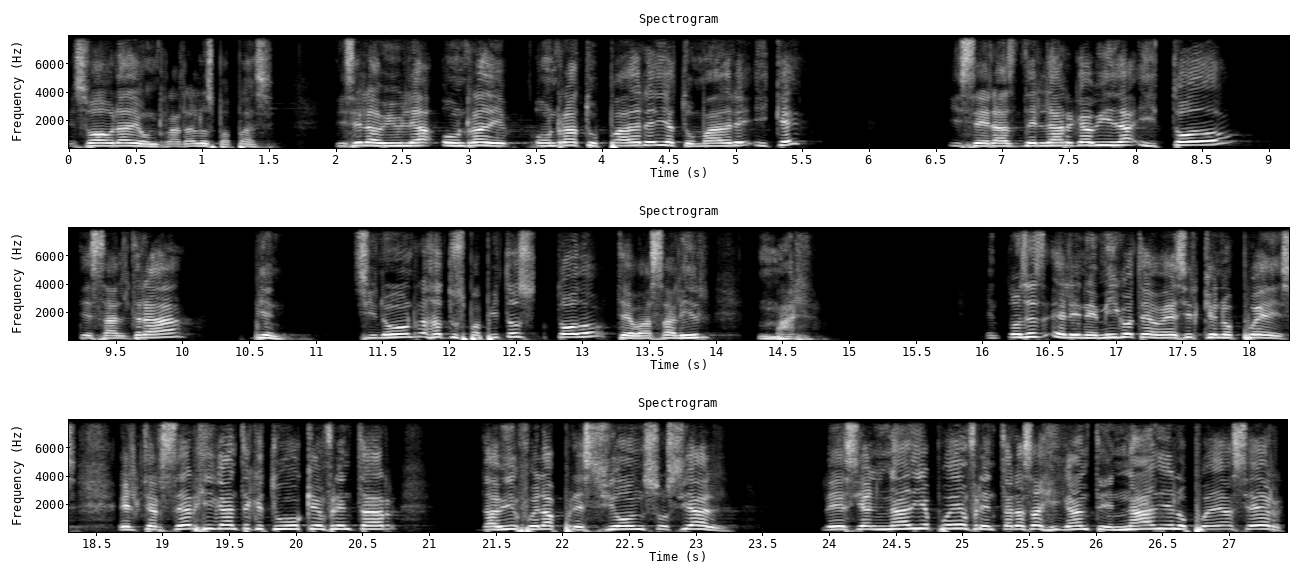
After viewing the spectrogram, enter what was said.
Eso habla de honrar a los papás. Dice la Biblia, honra, de, honra a tu padre y a tu madre. ¿Y qué? Y serás de larga vida y todo te saldrá bien. Si no honras a tus papitos, todo te va a salir mal. Entonces el enemigo te va a decir que no puedes. El tercer gigante que tuvo que enfrentar David fue la presión social. Le decían, nadie puede enfrentar a esa gigante, nadie lo puede hacer.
